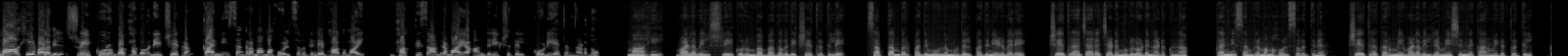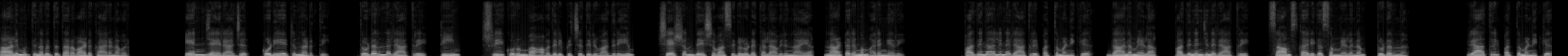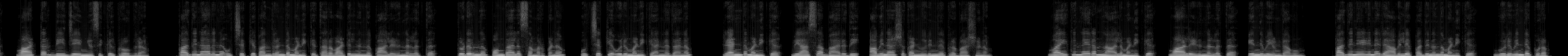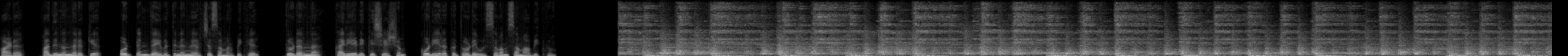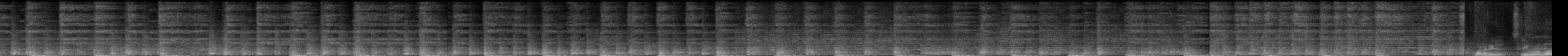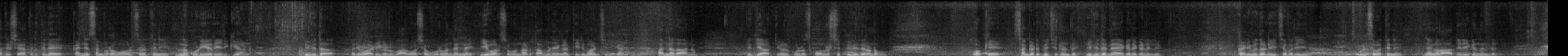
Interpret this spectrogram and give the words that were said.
മാഹി വളവിൽ ശ്രീ കുറുമ്പ ഭഗവതി ക്ഷേത്രം കന്നി സംക്രമ മഹോത്സവത്തിന്റെ ഭാഗമായി ഭക്തിസാന്ദ്രമായ അന്തരീക്ഷത്തിൽ കൊടിയേറ്റം നടന്നു. മാഹി വളവിൽ ശ്രീ കുറുമ്പ ഭഗവതി ക്ഷേത്രത്തിലെ സെപ്റ്റംബർ പതിമൂന്ന് മുതൽ പതിനേഴ് വരെ ക്ഷേത്രാചാര ചടങ്ങുകളോടെ നടക്കുന്ന കന്നി സംക്രമ മഹോത്സവത്തിന് ക്ഷേത്രകർമ്മി വളവിൽ രമേശന്റെ കാർമ്മികത്വത്തിൽ കാളിമുത്തിനകത്ത് തറവാട് കാരണവർ എൻ ജയരാജ് കൊടിയേറ്റം നടത്തി. തുടർന്ന് രാത്രി ടീം ശ്രീ കുറുമ്പ അവതരിപ്പിച്ച തിരുവാതിരയും ശേഷം ദേശവാസികളുടെ കലാവിരുന്നായ നാട്ടരങ്ങും അരങ്ങേറി. പതിനാലിന് രാത്രി പത്ത് മണിക്ക് ഗാനമേള പതിനഞ്ചിന് രാത്രി സാംസ്കാരിക സമ്മേളനം തുടർന്ന്. രാത്രി പത്ത് മണിക്ക് water D J musical programme. പതിനാറിന് ഉച്ചയ്ക്ക് പന്ത്രണ്ട് മണിക്ക് തറവാട്ടിൽ നിന്ന് പാലെഴുന്നള്ളത്ത് തുടർന്ന് പൊങ്കാല സമർപ്പണം ഉച്ചയ്ക്ക് ഒരു മണിക്ക് അന്നദാനം രണ്ട് മണിക്ക് വ്യാസഭാരതി അവിനാശ കണ്ണൂരിന്റെ പ്രഭാഷണം. വൈകുന്നേരം നാല് മണിക്ക് വാളെഴുന്നള്ളത്ത് എന്നിവയുണ്ടാവും. പതിനേഴിന് രാവിലെ പതിനൊന്ന് മണിക്ക് ഗുരുവിന്റെ പുറപ്പാട് പതിനൊന്നരയ്ക്ക് ഒട്ടൻ ദൈവത്തിന് നേർച്ച സമർപ്പിക്കൽ. തുടർന്ന് കരിയടിക്ക് ശേഷം കൊടിയിറക്കത്തോടെ ഉത്സവം സമാപിക്കും. വളവിൽ ശ്രീ കുറുമ്പാതി ക്ഷേത്രത്തിലെ കന്യസംക്രമ മഹോത്സവത്തിന് ഇന്ന് കൊടിയേറിയിരിക്കുകയാണ്. വിവിധ പരിപാടികളും ആഘോഷപൂർവം തന്നെ ഈ വർഷവും നടത്താൻ വേണ്ടി ഞങ്ങൾ തീരുമാനിച്ചിരിക്കുകയാണ്. അന്നദാനം വിദ്യാർത്ഥികൾക്കുള്ള സ്കോളർഷിപ്പ് വിതരണവും ഒക്കെ സംഘടിപ്പിച്ചിട്ടുണ്ട്. വിവിധ മേഖലകളിൽ കഴിവ് തെളിയിച്ചവരെയും ഉത്സവത്തിന് ഞങ്ങൾ ആദരിക്കുന്നുണ്ട്.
